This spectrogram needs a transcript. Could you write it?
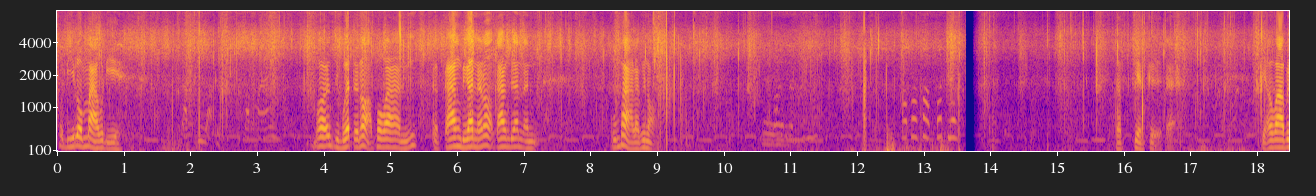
พอดีลมมาพอดีเพราะสิเบิดแล้วเนาะเพราะว่าอันก็กลางเดือนแล้วเนาะกลางเดือนอันกุมภาแล้วพี่น้องพอพอพอปดเลยครับเปลี่ยนเกิดอะ เดี๋ยวเอาวาวไป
